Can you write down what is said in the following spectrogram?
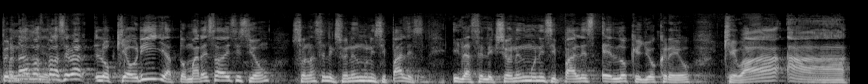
pero, nada más para cerrar, lo que orilla tomar esa decisión son las elecciones municipales. Y las elecciones municipales es lo que yo creo que va a,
